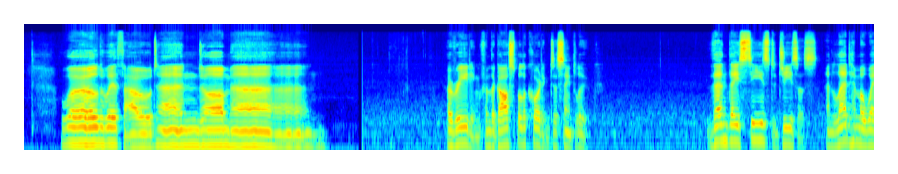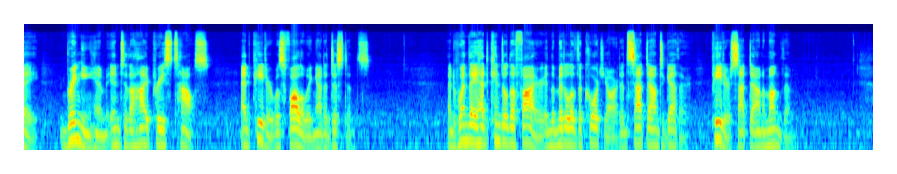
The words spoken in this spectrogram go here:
world without end. Amen. A reading from the Gospel according to St. Luke. Then they seized Jesus and led him away, bringing him into the high priest's house, and Peter was following at a distance. And when they had kindled a fire in the middle of the courtyard and sat down together, Peter sat down among them.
